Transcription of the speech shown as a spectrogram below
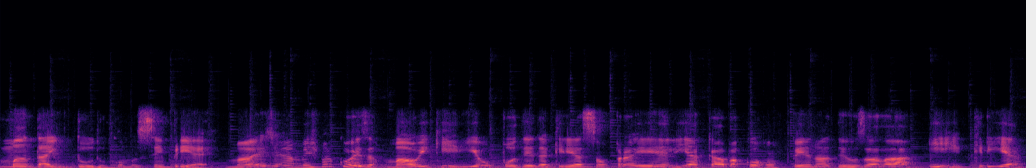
mandar em tudo, como sempre é. Mas é a mesma coisa. Maui queria o poder da criação para ele e acaba corrompendo a deusa lá e cria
